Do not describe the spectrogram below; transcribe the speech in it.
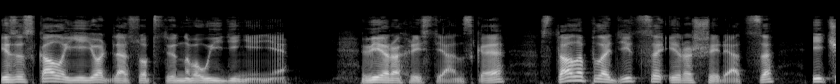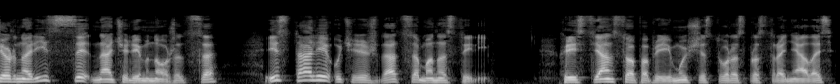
изыскал ее для собственного уединения. Вера христианская стала плодиться и расширяться, и чернорисцы начали множиться, и стали учреждаться монастыри. Христианство по преимуществу распространялось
